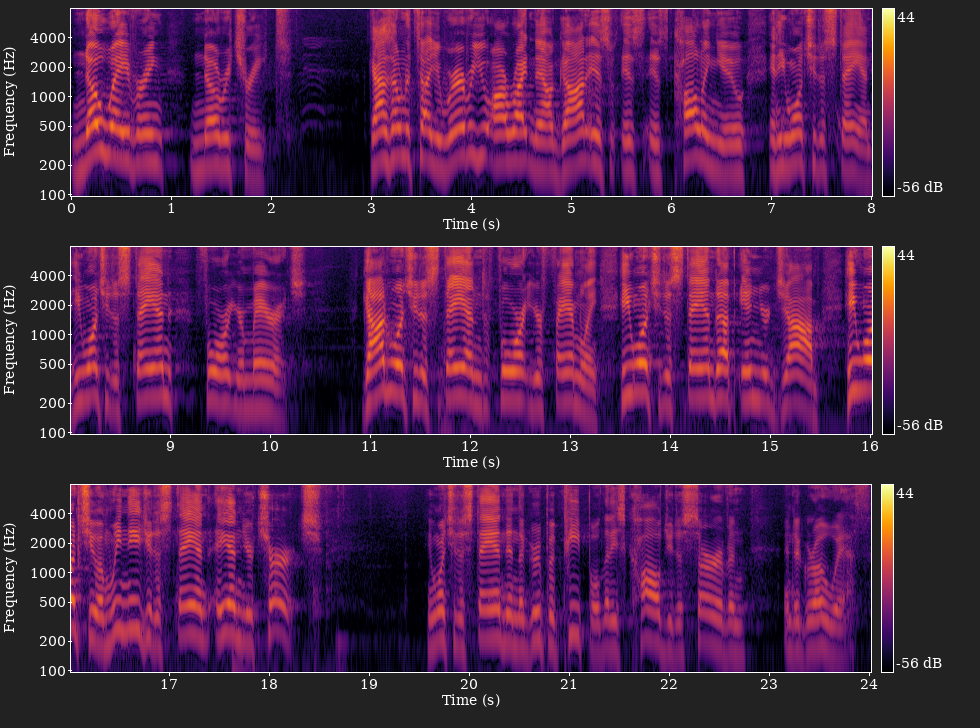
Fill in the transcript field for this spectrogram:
no wavering, no retreat. Guys, I want to tell you, wherever you are right now, God is, is, is calling you and He wants you to stand. He wants you to stand for your marriage. God wants you to stand for your family. He wants you to stand up in your job. He wants you, and we need you to stand in your church. He wants you to stand in the group of people that He's called you to serve and, and to grow with.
